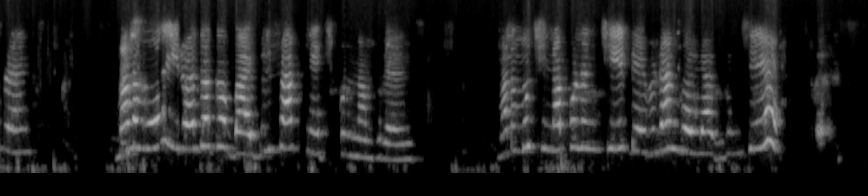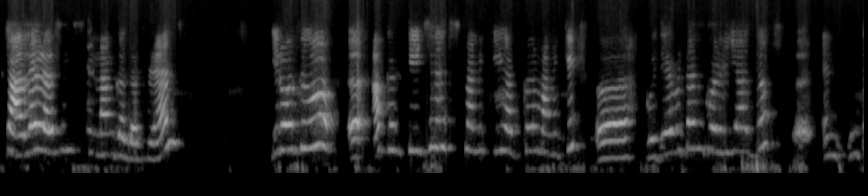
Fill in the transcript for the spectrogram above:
ఫ్రెండ్స్ మనము ఈ రోజు ఒక బైబిల్ ఫ్యాక్ట్ నేర్చుకున్నాం ఫ్రెండ్స్ మనము చిన్నప్పటి నుంచి డేవిడ్ అండ్ గురించి చాలా లెసన్స్ విన్నాం కదా ఫ్రెండ్స్ ఈ రోజు ఆ, అక్కడ టీచర్స్ మనకి అక్కడ మనకి ఆ, డేవిడ్ అండ్ ఆ, ఎన్- ఇంత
